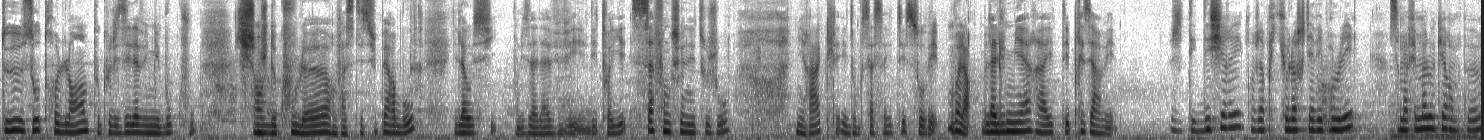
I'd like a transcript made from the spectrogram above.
deux autres lampes que les élèves aimaient beaucoup, qui changent de couleur. Enfin, c'était super beau. Et là aussi, on les a lavées, nettoyées. Ça fonctionnait toujours. Miracle. Et donc, ça, ça a été sauvé. Voilà, la lumière a été préservée. J'étais déchirée quand j'ai appris que l'autre avait brûlé. Ça m'a fait mal au cœur un peu.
